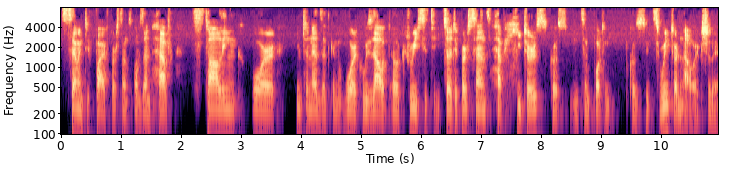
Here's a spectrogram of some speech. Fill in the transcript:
75% of them have Starlink or internet that can work without electricity. 30% have heaters because it's important because it's winter now actually.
